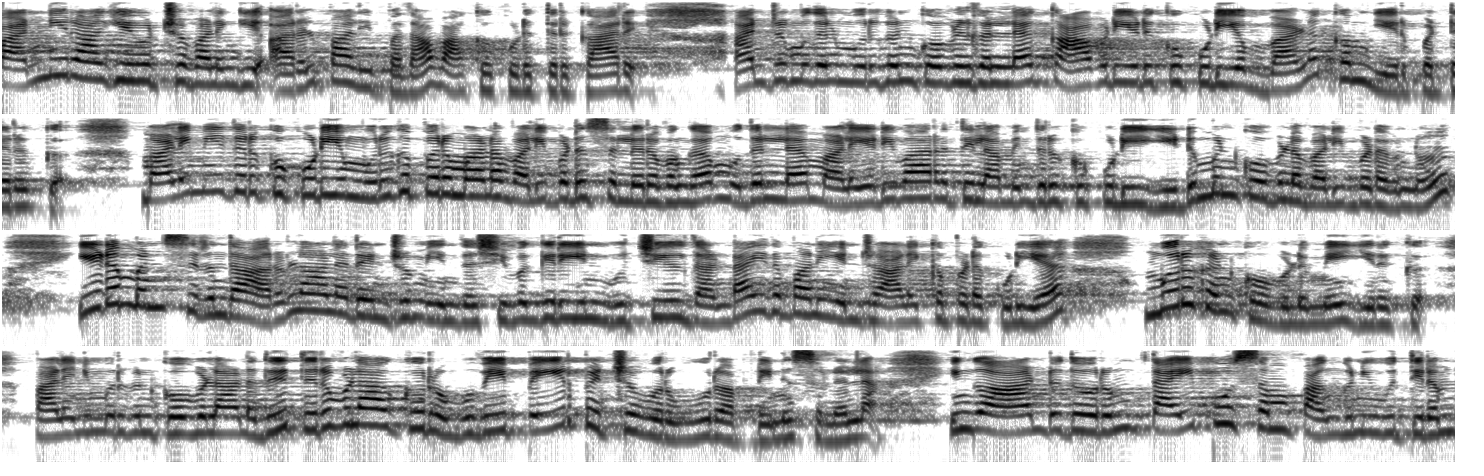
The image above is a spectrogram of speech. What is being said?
பன்னீர் ஆகியவற்றை வழங்கி அருள்பாலிப்பதா வாக்கு கொடுத்திருக்காரு. அன்று முதல் முருகன் கோவில்களில் காவடி எடுக்கக்கூடிய வழக்கம் ஏற்பட்டிருக்கு. மலை மீது இருக்கக்கூடிய முருகப்பெருமான வழிபட செல்லுறவங்க முதல்ல மலையடிவாரத்தில் அமைந்திருக்கக்கூடிய இடுமன் கோவிலை வழிபடணும். இடுமன் சிறந்த அருளாளர் என்றும் இந்த சிவகிரியின் உச்சியில் தண்டாயுதபாணி என்று அழைக்கப்படக்கூடிய முருகன் கோவிலுமே இருக்கு. பழனி முருகன் கோவிலானது திருவிழாவுக்கு ரொம்பவே பெயர் பெற்ற ஒரு ஊர் அப்படின்னு சொல்லலாம். இங்கு ஆண்டுதோறும் தைப்பூசம் பங்குனி உத்திரம்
